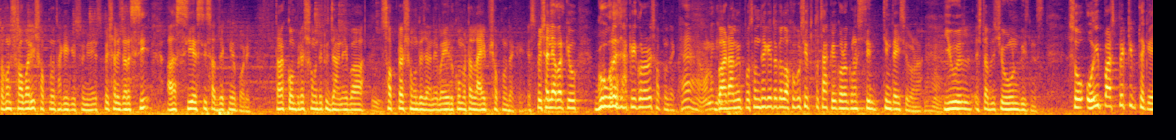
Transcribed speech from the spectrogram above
তখন সবারই স্বপ্ন থাকে কিছু নিয়ে স্পেশালি যারা সি সিএসসি সাবজেক্ট নিয়ে পড়ে। তারা কম্পিউটার সম্বন্ধে একটু জানে বা সফটওয়্যার সম্বন্ধে জানে বা এরকম একটা লাইভ স্বপ্ন দেখে। স্পেশালি আবার কেউ গুগলে চাকরি করারও স্বপ্ন দেখে। হ্যাঁ হ্যাঁ বাট আমি প্রথম থেকে তোকে লক্ষ্য করছি তো চাকরি করার কোনো চিন্তাই ছিল না। হ্যাঁ। You will establish your own business so ওই পার্সপেক্টিভ থেকে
